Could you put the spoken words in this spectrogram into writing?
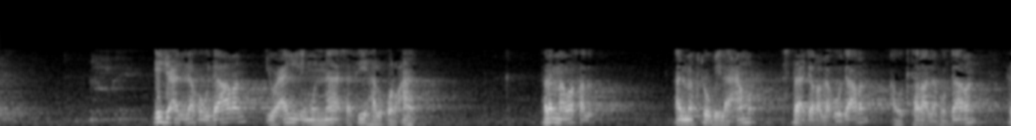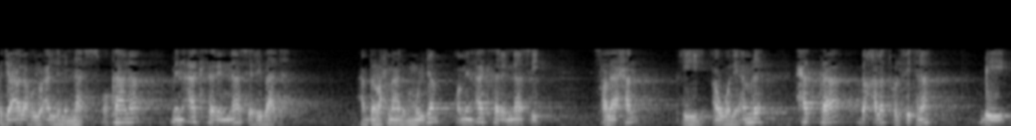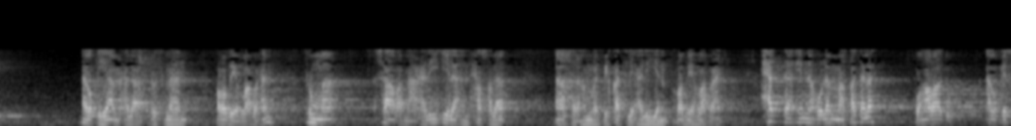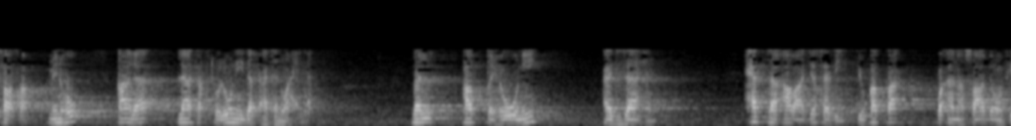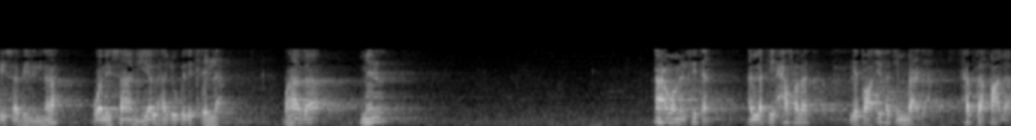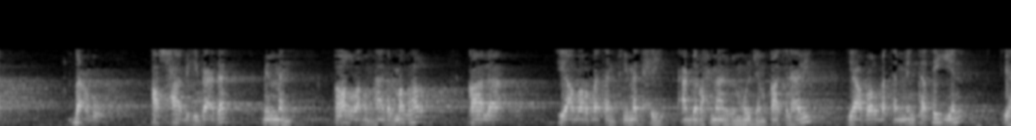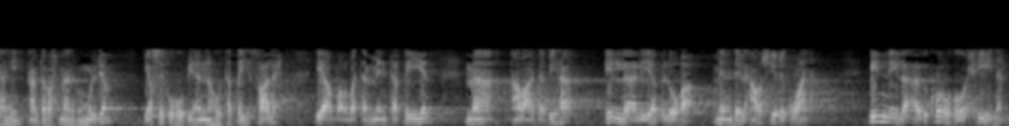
اجعل له دارا يعلم الناس فيها القرآن. فلما وصل المكتوب إلى عمرو استأجر له دارا أو اكترى له دارا فجعله يعلم الناس. وكان من أكثر الناس عبادة. عبد الرحمن بن ملجم ومن أكثر الناس صلاحا في أول أمره حتى دخلته الفتنة بالقيام على عثمان رضي الله عنه ثم سار مع علي إلى أن حصل آخر أمره بقتل علي رضي الله عنه. حتى إنه لما قتله وأرادوا القصاص منه قال لا تقتلوني دفعة واحدة. بل قطعوني أجزاء حتى أرى جسدي يقطع وأنا صابر في سبيل الله ولساني يلهج بذكر الله. وهذا من أعظم الفتن التي حصلت لطائفة بعده. حتى قال بعض أصحابه بعده ممن غرهم هذا المظهر قال يا ضربة في مدح عبد الرحمن بن ملجم قاتل علي يا ضربة من تقي يعني عبد الرحمن بن ملجم يصفه بأنه تقي صالح يا ضربة من تقي ما أراد بها إلا ليبلغ من ذي العرش رضوانه. إني لأذكره حينا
